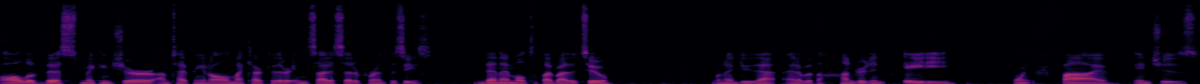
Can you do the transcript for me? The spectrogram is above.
all of this, making sure I'm typing it all in my calculator inside a set of parentheses. Then I multiply by the 2. When I do that, I end up with 180 0.5 inches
